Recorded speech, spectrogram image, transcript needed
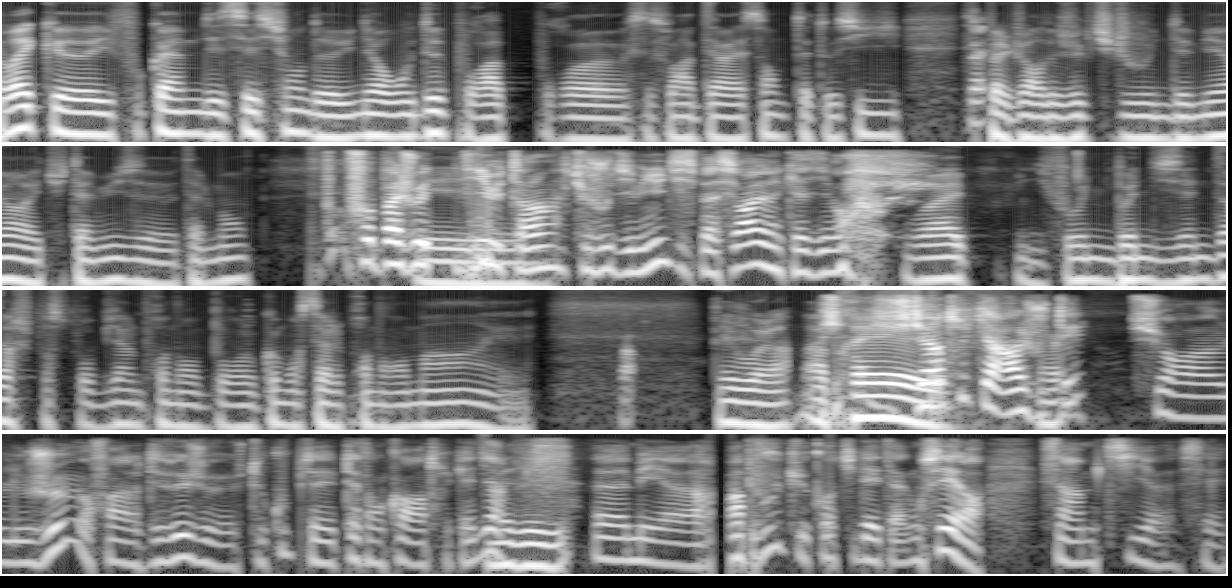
vrai qu'il faut quand même des sessions de une heure ou deux pour, pour euh, que ce soit intéressant, peut-être aussi. C'est pas le genre de jeu que tu joues une demi-heure et tu t'amuses euh, tellement. Faut, pas jouer 10 minutes, hein. Si tu joues 10 minutes, il se passe rien quasiment. Ouais, il faut une bonne dizaine d'heures, je pense, pour bien le prendre, pour commencer à le prendre en main. Et, et voilà. Après. J'ai un truc à rajouter sur euh, le jeu. Enfin, désolé, je, te coupe, tu peut-être encore un truc à dire. Euh, mais euh, rappelez-vous que quand il a été annoncé, alors c'est un petit, c'est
